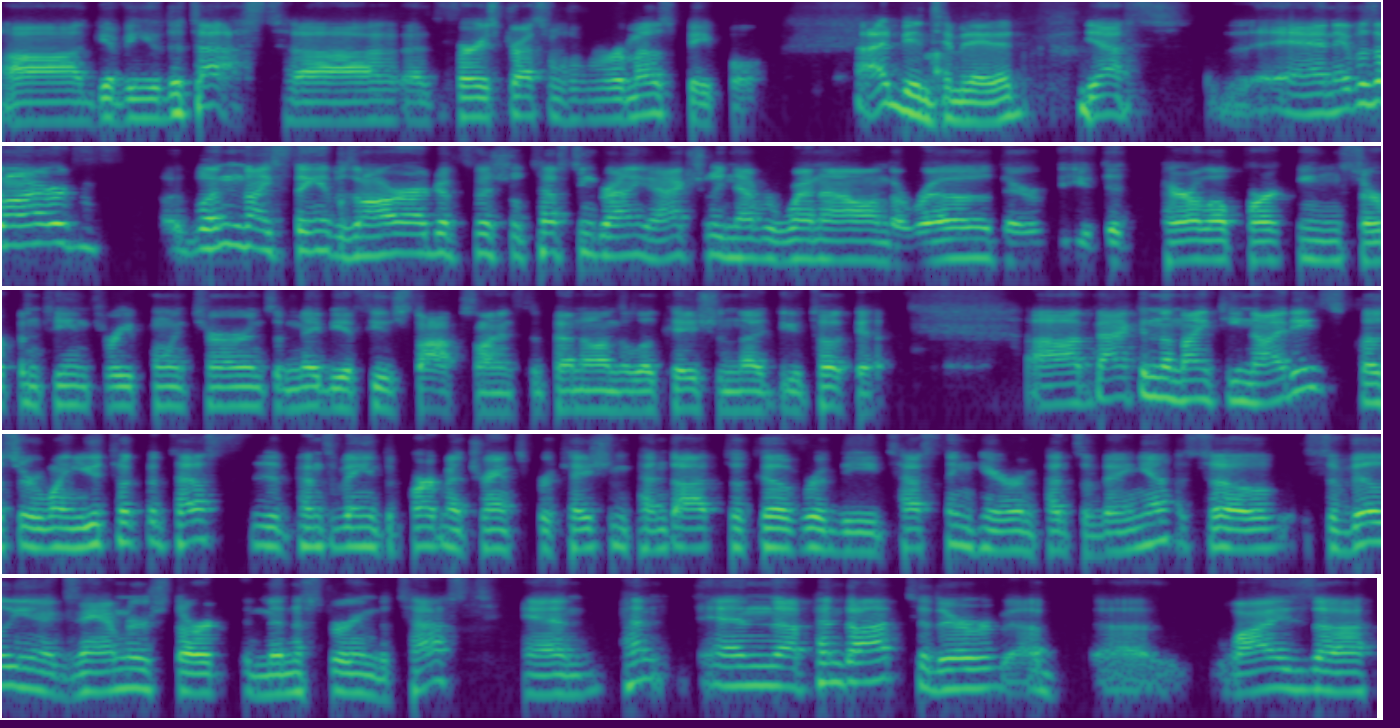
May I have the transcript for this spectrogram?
uh, giving you the test. Uh, that's very stressful for most people. I'd be intimidated. yes. And it was on our one nice thing, it was an artificial testing ground. You actually never went out on the road. There, you did parallel parking, serpentine, three point turns, and maybe a few stop signs, depending on the location that you took it. Uh, back in the 1990s, closer when you took the test, the Pennsylvania Department of Transportation, PennDOT, took over the testing here in Pennsylvania. So civilian examiners start administering the test, and Penn and uh, PennDOT, to their uh, uh wise uh,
